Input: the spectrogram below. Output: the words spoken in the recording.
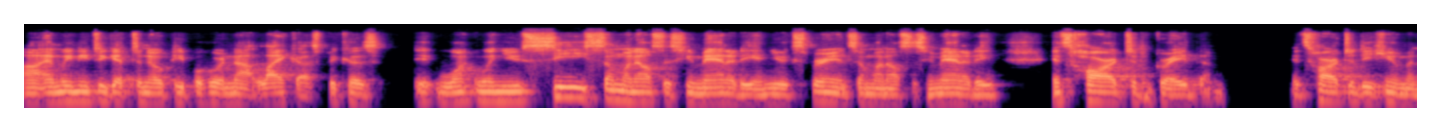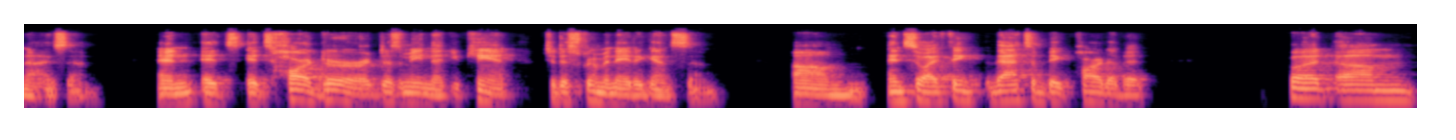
Uh, and we need to get to know people who are not like us because it, when you see someone else's humanity and you experience someone else's humanity, it's hard to degrade them. It's hard to dehumanize them. And it's, it's harder, it doesn't mean that you can't, to discriminate against them. Um, and so I think that's a big part of it. But um,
